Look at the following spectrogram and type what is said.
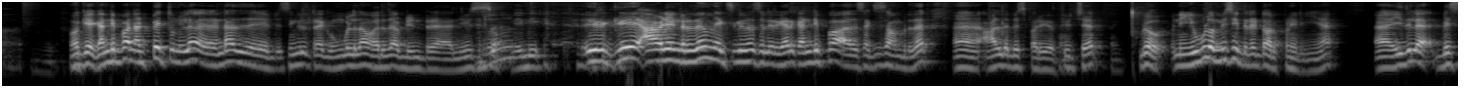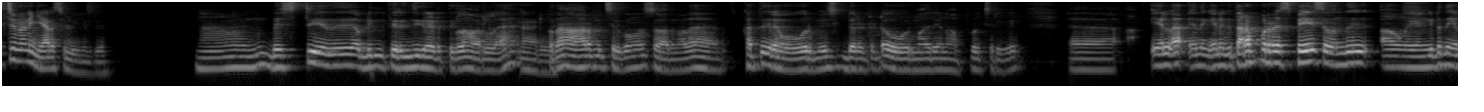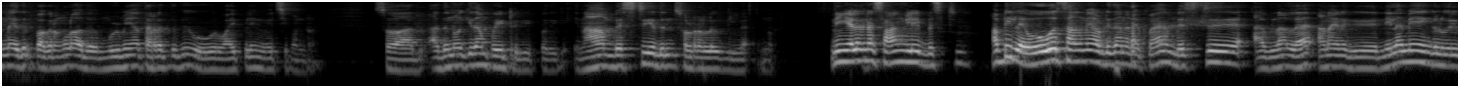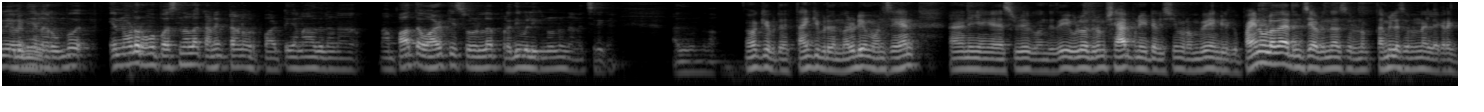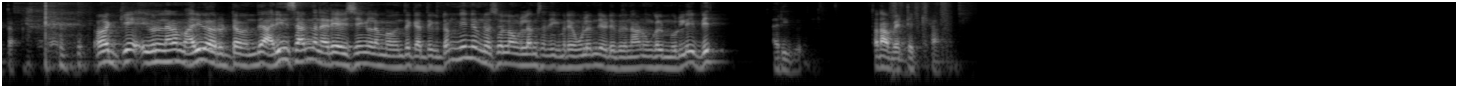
ஓகே கண்டிப்பா நட்பே துணில ரெண்டாவது சிங்கிள் ட்ராக் உங்களுக்கு தான் வருது அப்படின்ற நியூஸும் மேபி இருக்கு அப்படின்றதும் எக்ஸ்க்ளூசிவாக சொல்லியிருக்காரு. கண்டிப்பா அது சக்ஸஸ் ஆகும் brother all the best for your future bro நீங்க இவ்வளோ மியூசிக் டைரக்டர் ஒர்க் பண்ணிருக்கீங்க. அஹ் இதுல பெஸ்ட்னா நீங்க யாரை சொல்லுவீங்க? நான் வந்து பெஸ்ட்டு எது அப்படின்னு தெரிஞ்சுக்கிற இடத்துக்குலாம் வரல. இப்போ தான் ஆரம்பிச்சிருக்கோம். ஸோ அதனால் கற்றுக்கிறேன் ஒவ்வொரு மியூசிக் டைரக்டர்கிட்ட ஒவ்வொரு மாதிரியான அப்ரோச் இருக்குது எல்லா எனக்கு எனக்கு தரப்படுற ஸ்பேஸை வந்து அவங்க என்கிட்ட என்ன எதிர்பார்க்குறாங்களோ அதை முழுமையாக தரத்துக்கு ஒவ்வொரு வாய்ப்புலையும் முயற்சி பண்ணுறேன் ஸோ அது அதை நோக்கி தான் போயிட்டுருக்கு இப்போதைக்கு. நான் பெஸ்ட்டு எதுன்னு சொல்கிற அளவுக்கு இல்லை இன்னும். நீங்க எழுதின சாங்லேயே பெஸ்ட் அப்படி இல்லை. ஒவ்வொரு சாங்குமே அப்படி தான் நினைப்பேன். பெஸ்ட்டு அப்படிலாம் இல்லை. ஆனால் எனக்கு நிலமே எங்கள் உரிமை வந்து என்னை ரொம்ப என்னோட ரொம்ப பர்சனலாக கனெக்ட் ஆன ஒரு பாட்டு. ஏன்னா அதில் நான் நான் பார்த்த வாழ்க்கை சூழலை பிரதிபலிக்கணும்னு நினச்சிருக்கேன். அது ஒன்று தான் okay brother thank you brother மறுபடியும் ஒன்ஸ் again நீங்கள் எங்கள் ஸ்டுடியோக்கு வந்தது இவ்வளோ தூரம் ஷேர் பண்ணிட்ட விஷயம் ரொம்பவே எங்களுக்கு பயனுள்ளதாக இருந்துச்சு அப்படின்னு தான் சொல்லணும். தமிழில் சொல்லணும் இல்லை கரெக்டாக ஓகே இவ்வளோ நேரம் அறிவு அவர்கிட்ட வந்து அறிவு சார்ந்த நிறைய விஷயங்கள் நம்ம வந்து கற்றுக்கிட்டோம் மீண்டும் நான் சொல்ல உங்களை சந்திக்க முறை உங்களிடம் எடுப்பது நான் உங்கள் முரளி வித் அறிவு. தடா வெட்டிக்கா.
